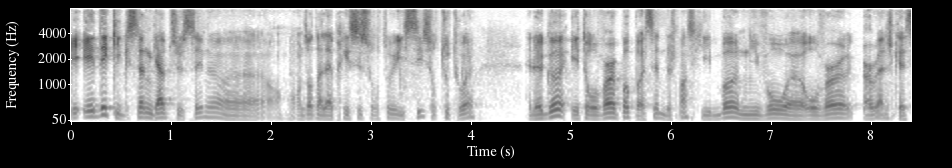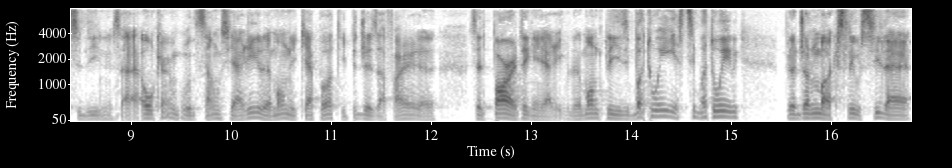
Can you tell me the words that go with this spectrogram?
Et aider Kingston, Gab, tu le sais, là, on dit on l'apprécie surtout ici, surtout toi. Le gars est over, pas possible. Je pense qu'il bat niveau euh, over Orange Cassidy. là. Ça n'a aucun de sens. Il arrive, le monde il capote, il pitch des affaires. euh, c'est le party quand il arrive. Le monde, puis il dit Botway, est Botway. Puis là, John Moxley aussi, la,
